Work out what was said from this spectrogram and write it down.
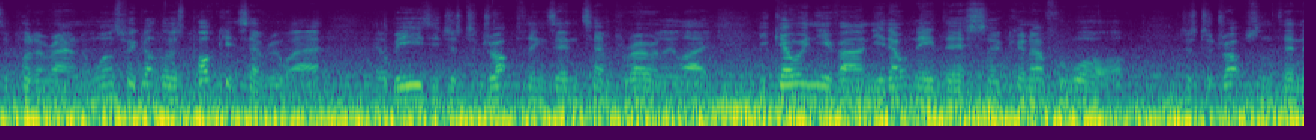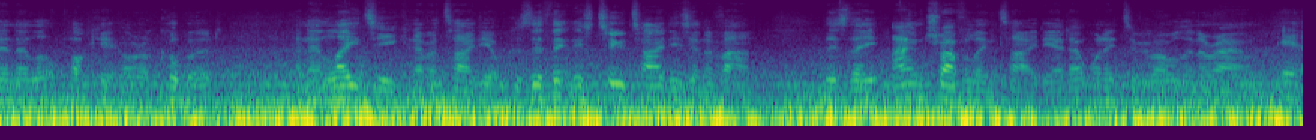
to put around. And once we've got those pockets everywhere, it'll be easy just to drop things in temporarily. Like you go in your van, you don't need this, so you can out for walk. Just to drop something in a little pocket or a cupboard, and then later you can have a tidy up. Because I think there's two tidies in a van. There's the I'm travelling tidy. I don't want it to be rolling around. Yeah.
